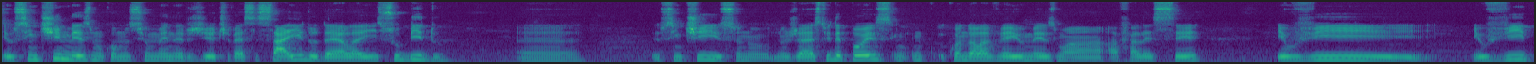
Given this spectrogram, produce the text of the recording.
eu senti mesmo como se uma energia tivesse saído dela e subido. É, eu senti isso no, no gesto. E depois, quando ela veio mesmo a, a falecer, eu vi. Eu vi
